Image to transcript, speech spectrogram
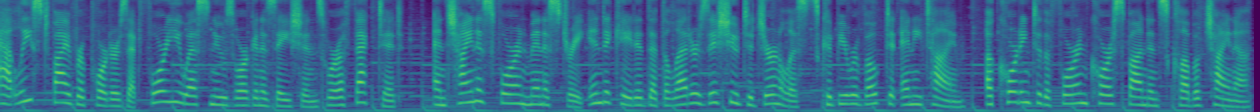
at least five reporters at four U.S. news organizations were affected, and China's foreign ministry indicated that the letters issued to journalists could be revoked at any time, according to the Foreign Correspondents Club of China.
